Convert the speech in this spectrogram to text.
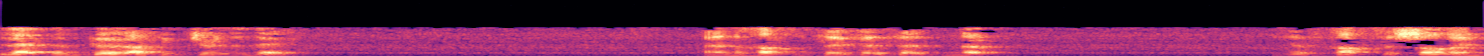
let them go, I think, during the day. And the Chasam Sofer said, no. Says, Chas Shalom,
